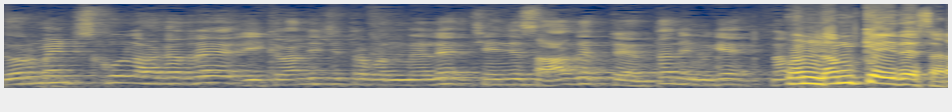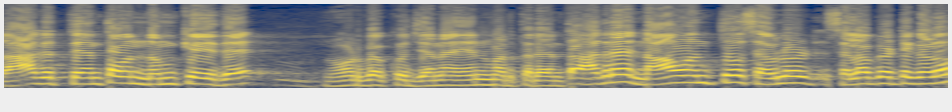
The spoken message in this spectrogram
ಗೌರ್ಮೆಂಟ್ ಸ್ಕೂಲ್ ಹಾಗಾದ್ರೆ ಈ ಕ್ರಾಂತಿ ಚಿತ್ರ ಬಂದ ಮೇಲೆ ಚೇಂಜಸ್ ಆಗುತ್ತೆ ಅಂತ ನಿಮಗೆ ನಮ್- ಒಂದು ನಂಬಿಕೆ ಇದೆ ಸರ್. ಆಗುತ್ತೆ ಅಂತ ಒಂದು ನಂಬಿಕೆ ಇದೆ. ನೋಡ್ಬೇಕು ಜನ ಏನ್ ಮಾಡ್ತಾರೆ ಅಂತ. ಆದ್ರೆ ನಾವಂತೂ ಸೆಲೆಬ್ರಿಟಿಗಳು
